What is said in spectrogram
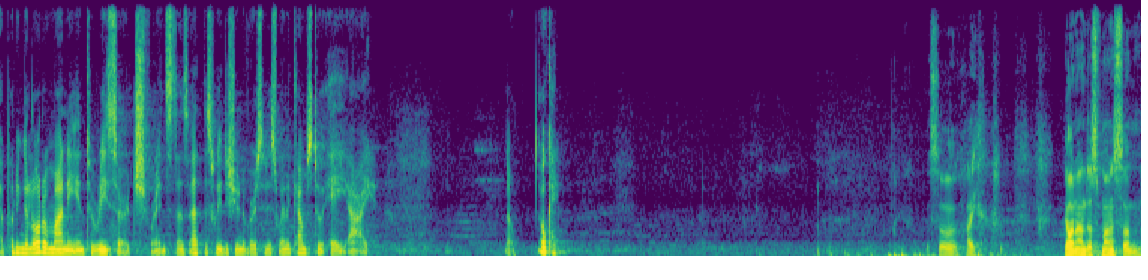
uh, putting a lot of money into research, for instance, at the Swedish universities when it comes to AI. No, okay. So, hi, Jan Anders Månson.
